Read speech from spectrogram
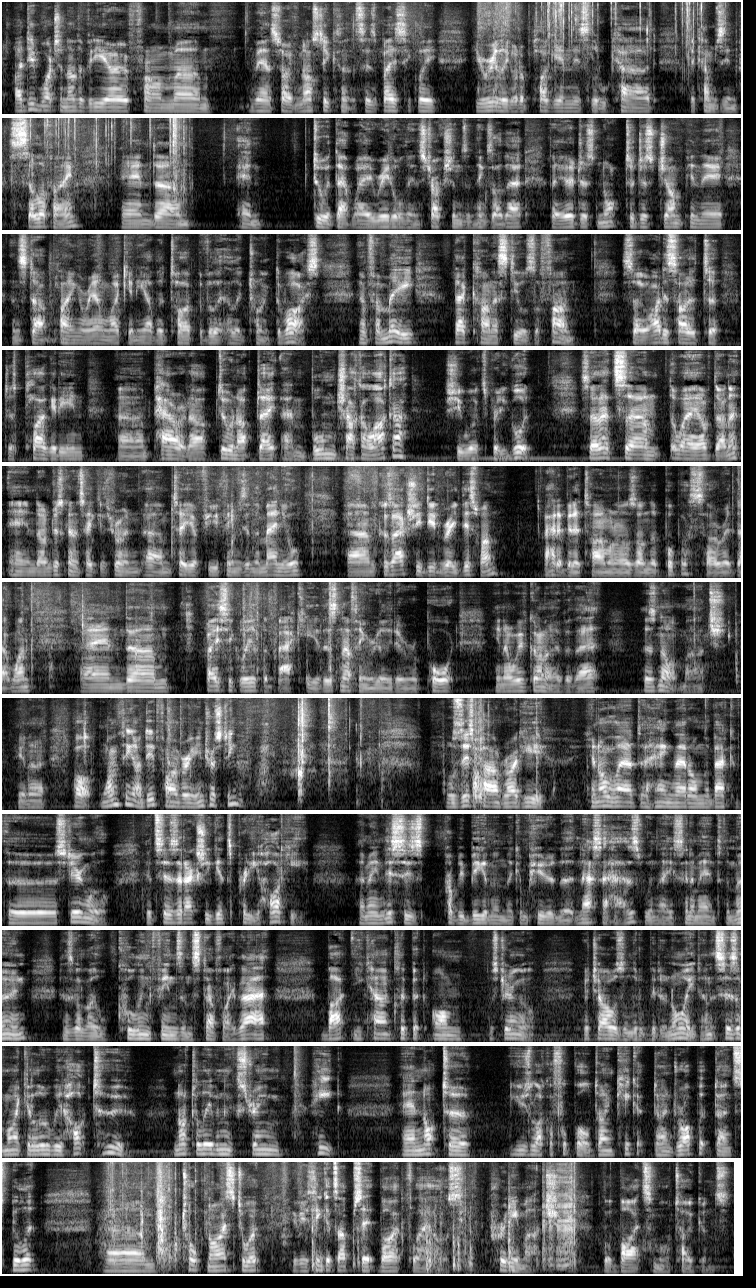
I did watch another video from um, Advanced Diagnostics and it says basically you really got to plug in this little card that comes in cellophane and um, and do it that way read all the instructions and things like that. They urge us not to just jump in there and start playing around like any other type of electronic device. And for me that kind of steals the fun. So I decided to just plug it in um, power it up do an update and boom chakalaka she works pretty good. So that's um, the way I've done it, and I'm just going to take you through and um, tell you a few things in the manual because um, I actually did read this one. I had a bit of time when I was on the Pooper, so I read that one. And um, basically, at the back here, there's nothing really to report. You know, we've gone over that. There's not much. You know. Oh, one thing I did find very interesting was this part right here. You're not allowed to hang that on the back of the steering wheel. It says it actually gets pretty hot here. I mean, this is probably bigger than the computer that NASA has when they sent a man to the moon. And it's got little cooling fins and stuff like that. But you can't clip it on the steering wheel, which I was a little bit annoyed. And it says it might get a little bit hot too. Not to leave an extreme heat. And not to use like a football. Don't kick it, don't drop it, don't spill it. Um, talk nice to it. If you think it's upset, buy it flowers. Pretty much. Or buy it some more tokens.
